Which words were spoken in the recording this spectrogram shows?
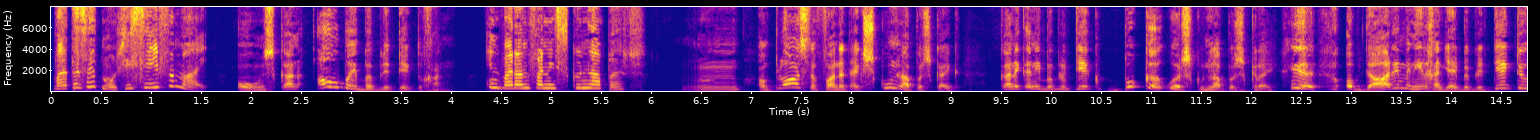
Wat is dit mos? Jy sê vir my. Ons kan albei biblioteek toe gaan. En wat dan van die skoenlappers? Mm, in plaas daarvan dat ek skoenlappers kyk, kan ek in die biblioteek boeke oor skoenlappers kry. Op daardie manier gaan jy biblioteek toe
